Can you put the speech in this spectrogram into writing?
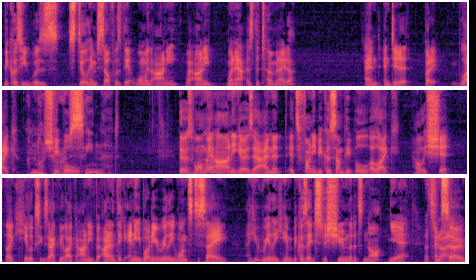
because he was still himself was the one with Arnie, where Arnie went out as the Terminator and and did it. But it, like I'm not sure People- I've seen that. there's one where Oh. Arnie goes out, and it, it's funny because some people are like, "Holy shit!" Like he looks exactly like Arnie, but I don't think anybody really wants to say, "Are you really him?" Because they just assume that it's not. Yeah, that's right. and right. so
